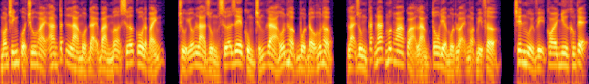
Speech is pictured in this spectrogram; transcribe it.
Món chính của chu hoài an tất là một đại bàn mỡ sữa cô đập bánh chủ yếu là dùng sữa dê cùng trứng gà hỗn hợp bột đậu hỗn hợp, lại dùng cắt nát mức hoa quả làm tô điểm một loại ngọt mì phở, trên mùi vị coi như không tệ,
